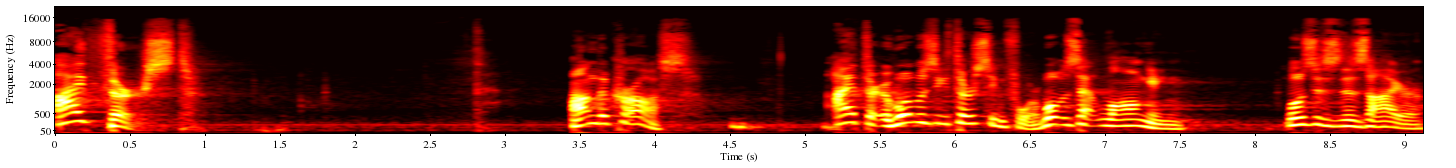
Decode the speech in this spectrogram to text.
I thirst. On the cross. I thir- what was he thirsting for? What was that longing? What was his desire?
